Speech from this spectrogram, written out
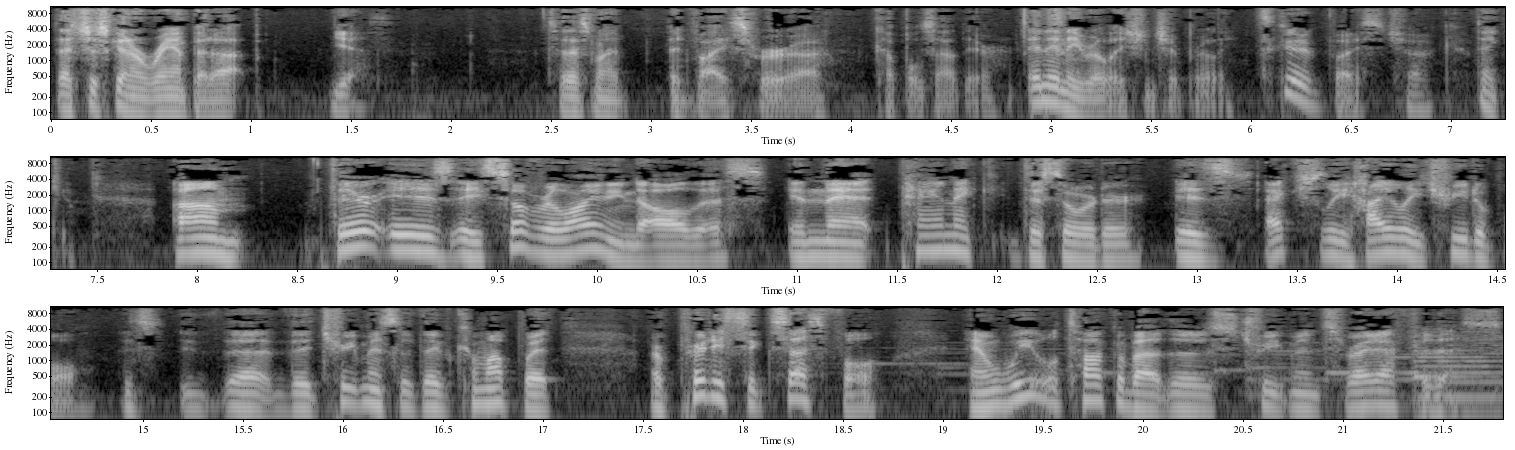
That's just going to ramp it up. Yes. So that's my advice for uh, couples out there in any relationship, really. It's good advice, Chuck. Thank you. There is a silver lining to all this in that panic disorder is actually highly treatable. It's, the, the treatments that they've come up with are pretty successful, and we will talk about those treatments right after this.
